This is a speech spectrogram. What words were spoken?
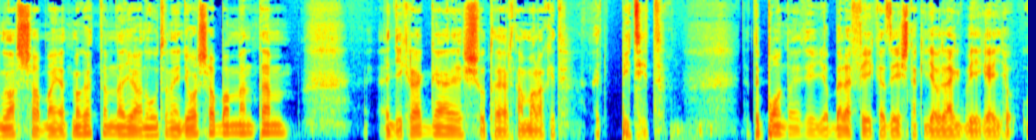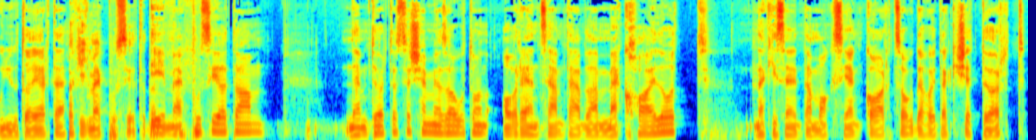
lassabban jött mögöttem, de egy olyan úton, én gyorsabban mentem, egyik reggel, és utolértem valakit. Egy picit. Tehát hogy pont hogy így a belefékezésnek így a legvége így úgy utolérte. Csak így megpuszíltad. Én megpusziltam, nem tört össze semmi az autón, a rendszámtáblán meghajlott, neki szerintem max ilyen karcok, de hogy neki se tört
